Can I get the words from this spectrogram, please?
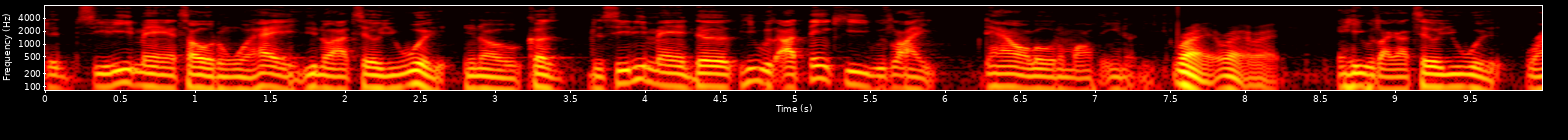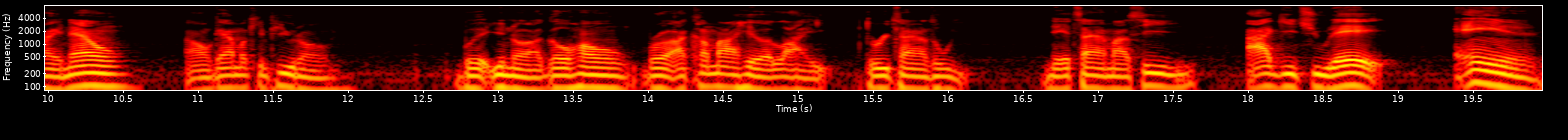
The CD man told him, well, hey, you know, I tell you what, you know, cause the CD man does. He was, I think he was like download them off the internet. Right, right, right. And he was like, I tell you what, right now, I don't got my computer on. But, you know, I go home, bro, I come out here like three times a week. And that time I see you, I get you that and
